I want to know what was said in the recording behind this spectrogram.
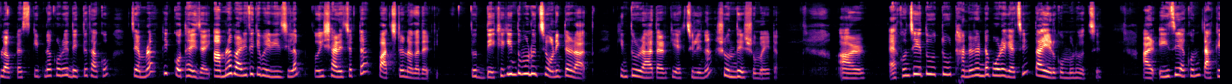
ব্লগটা স্কিপ না করে দেখতে থাকো যে আমরা ঠিক কোথায় যাই। আমরা বাড়ি থেকে বেরিয়েছিলাম ওই সাড়ে চারটা, পাঁচটা নাগাদ আর কি। তো দেখে কিন্তু মনে হচ্ছে অনেকটা রাত। কিন্তু রাত আর কি অ্যাকচুয়ালি না, সন্ধ্যের সময় এটা। আর এখন যেহেতু একটু ঠান্ডা ঠান্ডা পড়ে গেছে, তাই এরকম মনে হচ্ছে। আর এই যে এখন তাকে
